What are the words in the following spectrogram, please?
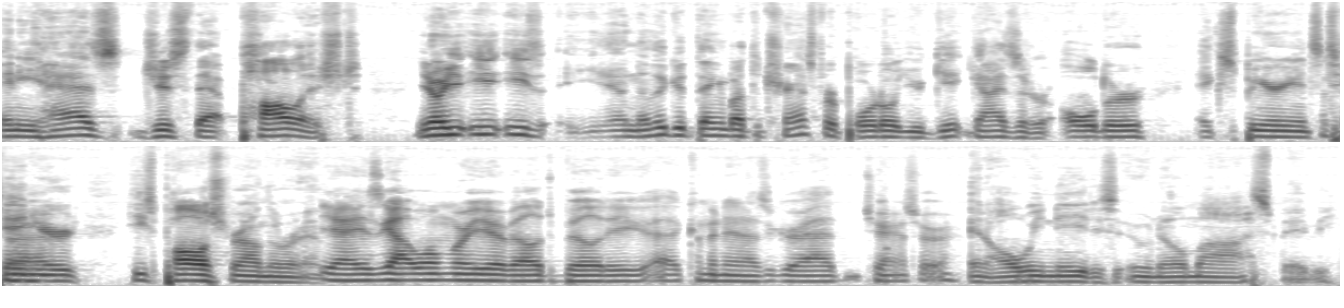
and he has just that polished. You know, he, he's you know, another good thing about the transfer portal. You get guys that are older, experienced, That's right. He's polished around the rim. Yeah, he's got one more year of eligibility uh, coming in as a grad transfer. And all we need is Uno Mas, baby.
